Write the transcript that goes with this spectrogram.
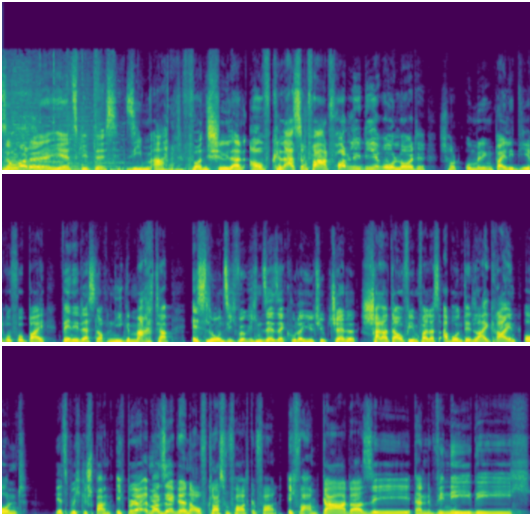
So Leute, jetzt gibt es sieben Arten von Schülern auf Klassenfahrt von Lidiro. Leute, schaut unbedingt bei Lidiro vorbei, wenn ihr das noch nie gemacht habt. Es lohnt sich, wirklich ein sehr, sehr cooler YouTube-Channel. Schallert da auf jeden Fall das Abo und den Like rein. Und Jetzt bin ich gespannt. Ich bin ja immer sehr gerne auf Klassenfahrt gefahren. Ich war am Gardasee, dann Venedig,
